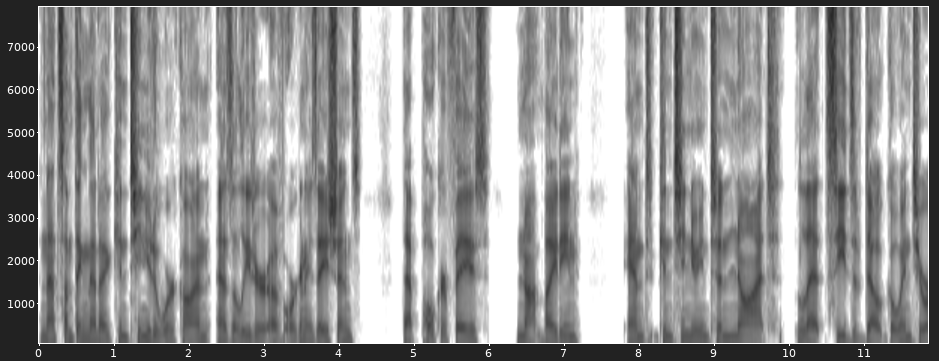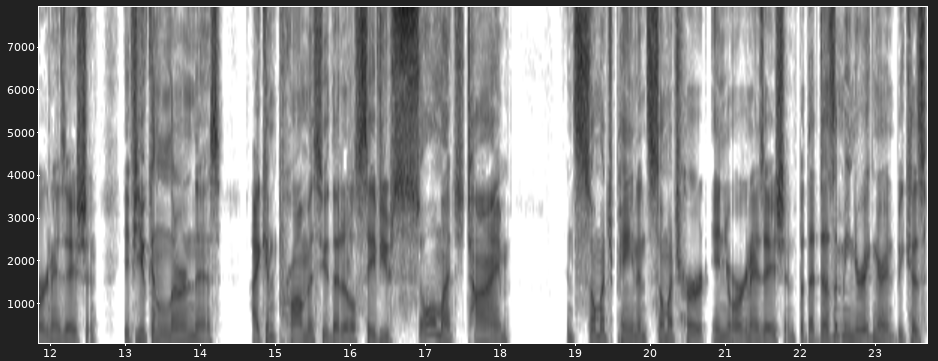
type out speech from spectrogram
And that's something that I continue to work on as a leader of organizations that poker face, not biting, and continuing to not let seeds of doubt go into your organization. If you can learn this, I can promise you that it'll save you so much time and so much pain and so much hurt in your organization. But that doesn't mean you're ignorant because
